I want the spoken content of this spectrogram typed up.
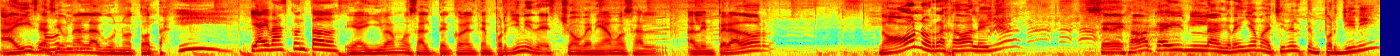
ahí se No hacía una lagunotota. Y ahí vas con todos. Y ahí íbamos al con el Temporgini. De hecho, veníamos al, al emperador. No, no rajaba leña. Se dejaba caer la greña machina el Temporgini.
